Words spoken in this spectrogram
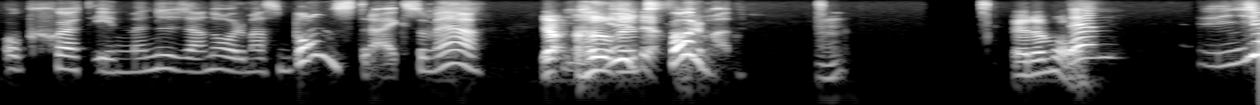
och sköt in med nya Normas Bondstrike som är ja hur är det? utformad. Är den bra? Den, ja,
